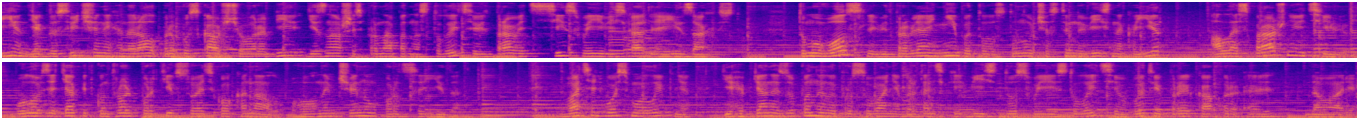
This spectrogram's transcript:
Він, як досвідчений генерал, припускав, що Орабі, дізнавшись про напад на столицю, відправить всі свої війська для її захисту. Тому Волслі відправляє нібито основну частину військ на Каїр, але справжньою ціллю було взяття під контроль портів Суецького каналу, головним чином порт Саїда. 28 липня єгиптяни зупинили просування британських військ до своєї столиці в битві при Кафр-ель-Даварі.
